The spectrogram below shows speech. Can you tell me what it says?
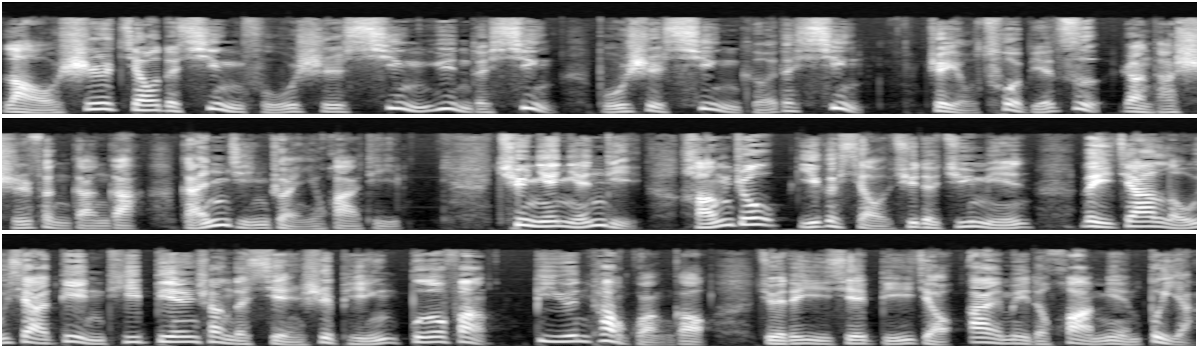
老师教的幸福是幸运的幸，不是性格的性。”这有错别字，让他十分尴尬，赶紧转移话题。去年年底，杭州一个小区的居民为家楼下电梯边上的显示屏播放避孕套广告，觉得一些比较暧昧的画面不雅，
